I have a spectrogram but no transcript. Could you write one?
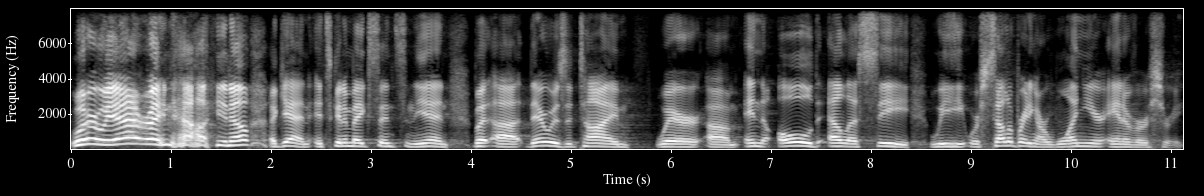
where are we at right now? You know, again, it's going to make sense in the end. But uh, there was a time where um, in the old LSC, we were celebrating our one year anniversary.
